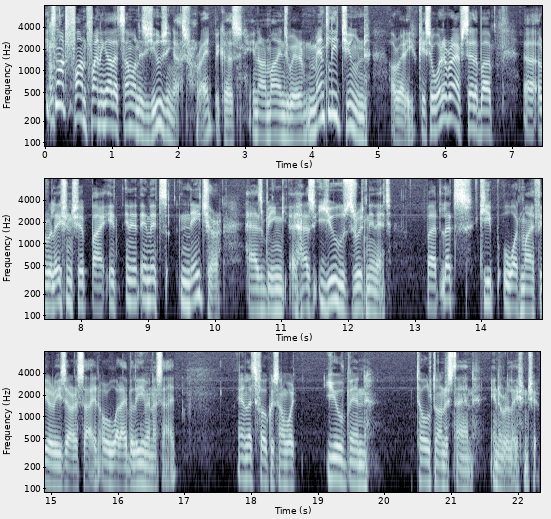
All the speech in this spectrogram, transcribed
It's not fun finding out that someone is using us, right? Because in our minds we're mentally tuned already. Okay, so whatever I've said about uh, a relationship by it in, in its nature has being has use written in it. But let's keep what my theories are aside or what I believe in aside, and let's focus on what you've been told to understand in a relationship.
